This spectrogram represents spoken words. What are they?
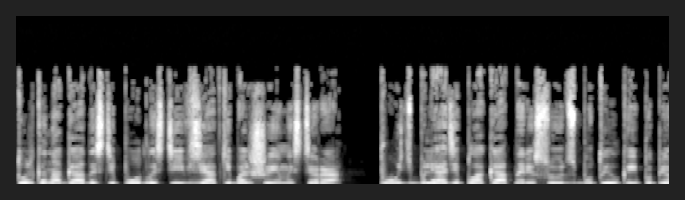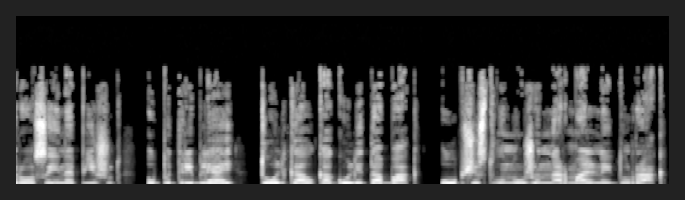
Только на гадости, подлости и взятки большие мастера. Пусть, бляди, плакат нарисуют с бутылкой и папиросой и напишут «Употребляй только алкоголь и табак. Обществу нужен нормальный дурак».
